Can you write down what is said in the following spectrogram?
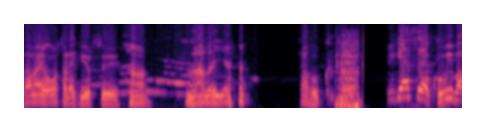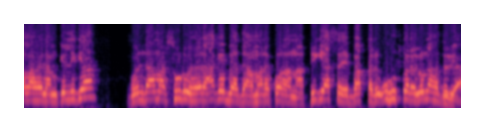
জামাই অবস্থাটা কি হচ্ছে? হ্যাঁ যা যাইয়া থাকুক ঠিক আছে খুবই ভালো হইলাম। কে লিগা? বোনটা আমার শুরু হের আগে বেদে আমারে করা না। ঠিক আছে? বাপটারে উহুত করে লোনা হাদুরিয়া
